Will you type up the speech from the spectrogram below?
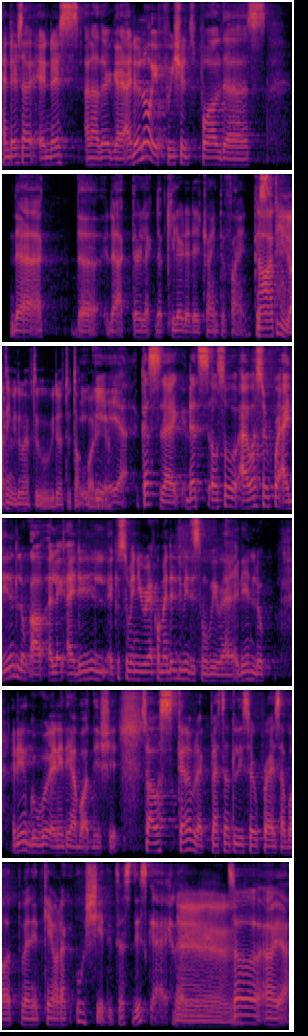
And there's a and there's another guy. I don't know if we should spoil the the the the actor like the killer that they're trying to find. 'Cause- No, I think I think we don't have to we don't have to talk about yeah, it. yeah. yeah. Cause like that's also I was surprised. I didn't look out. Like I didn't. Because when you recommended me this movie, right? I didn't look. I didn't Google anything about this shit. So I was kind of like pleasantly surprised about when it came out. Like, oh shit, it's just this guy. Yeah, yeah, yeah, yeah. So uh, yeah.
